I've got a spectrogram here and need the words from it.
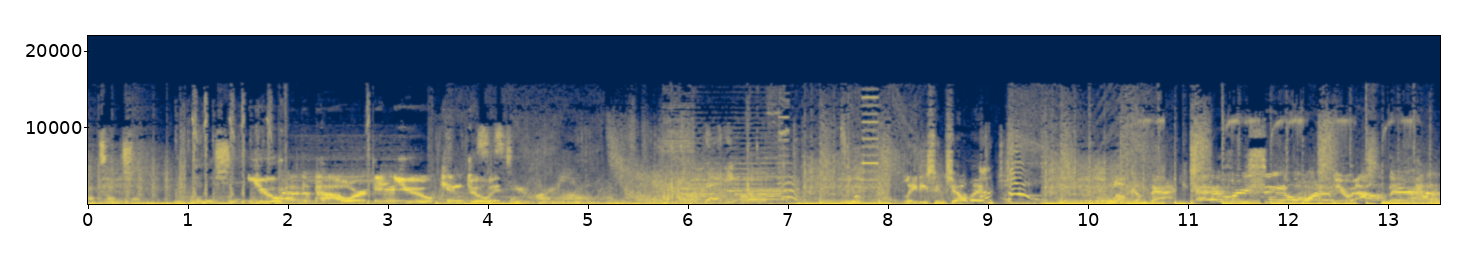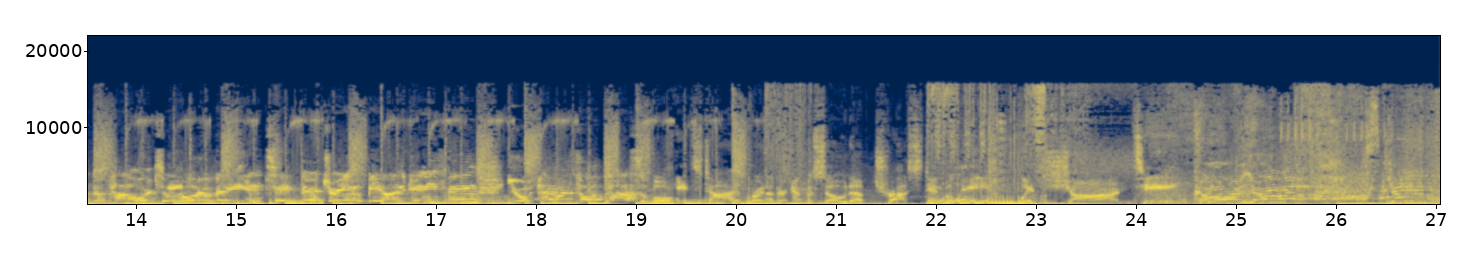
Attention. Initiate. You have the power and you can do it. System online. Ladies and gentlemen, welcome back. Every single one of you out there has the power to motivate and take their dreams beyond anything you ever thought possible. It's time for another episode of Trust and Believe with Shaun T. Come on, y'all.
